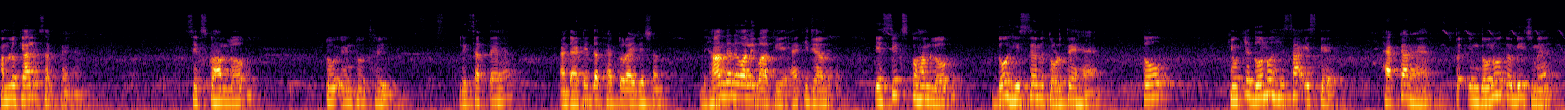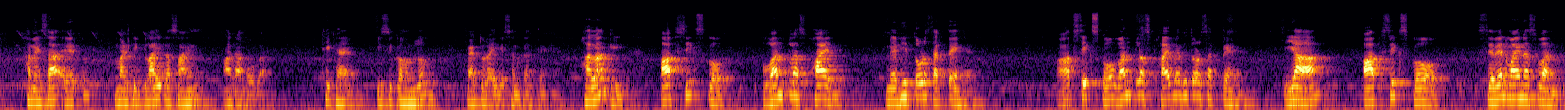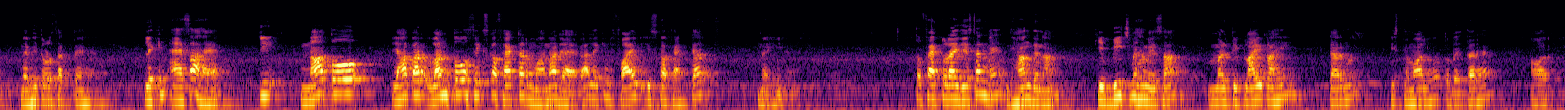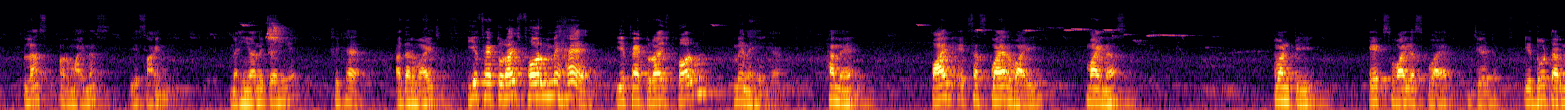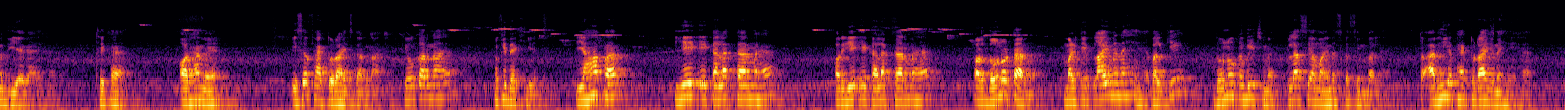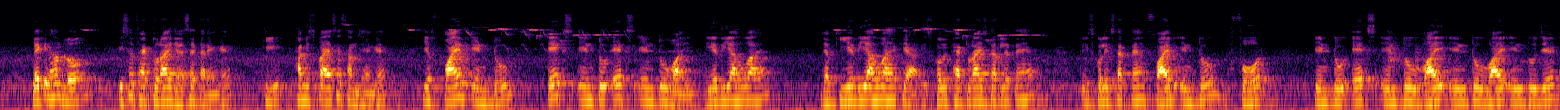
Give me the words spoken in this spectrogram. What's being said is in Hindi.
हम लोग क्या लिख सकते हैं? सिक्स को हम लोग टू इंटू थ्री लिख सकते हैं and that is the factorization ध्यान देने वाली बात यह है कि जब ये सिक्स को हम लोग दो हिस्से में तोड़ते हैं तो क्योंकि दोनों हिस्सा इसके फैक्टर हैं तो इन दोनों के बीच में हमेशा एक मल्टीप्लाई का साइन आना होगा। ठीक है? इसी को हम लोग फैक्टराइजेशन कहते हैं। हालाँकि आप सिक्स को वन प्लस फाइव में भी तोड़ सकते हैं। आप सिक्स को वन प्लस फाइव में भी तोड़ सकते हैं। या आप सिक्स को सेवन माइनस वन में भी तोड़ सकते हैं। लेकिन ऐसा है कि ना तो यहाँ पर वन तो सिक्स का फैक्टर माना जाएगा, लेकिन फाइव इसका फैक्टर नहीं है। तो फैक्टराइजेशन में ध्यान देना कि बीच में हमेशा मल्टीप्लाई का ही टर्म इस्तेमाल हो तो बेहतर है। और प्लस और माइनस, ये साइन नहीं आने चाहिए, ठीक है? अदरवाइज़ ये फैक्टोराइज फॉर्म में है, ये फैक्टोराइज फॉर्म में नहीं है। हमें five x square y minus twenty x y square z ये दो टर्म दिए गए हैं, ठीक है? और हमें इसे फैक्टोराइज करना है। क्यों करना है? क्योंकि देखिए, यहाँ पर ये एक अलग टर्म है और ये एक अलग टर्म है और दोनों टर्म मल्टीप्लाई में नहीं है, बल्कि दोनों के बीच में प्लस या माइनस का सिंबल है। तो अभी ये फैक्टराइज नहीं है। लेकिन हम लोग इसे फैक्टराइज ऐसे करेंगे कि हम इसको ऐसे समझेंगे, ये five into x into x into y ये दिया हुआ है। जबकि ये दिया हुआ है क्या? इसको भी फैक्टोराइज कर लेते हैं। तो इसको लिख सकते हैं five into four into x into y into y into z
